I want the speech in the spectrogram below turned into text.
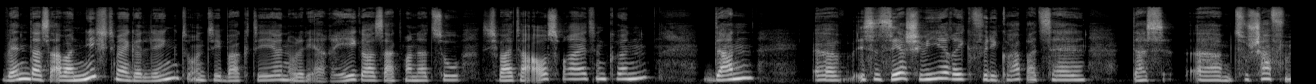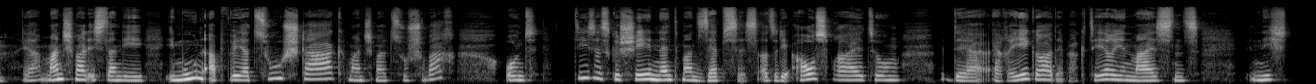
Wenn das aber nicht mehr gelingt und die Bakterien oder die Erreger, sagt man dazu, sich weiter ausbreiten können, dann äh, ist es sehr schwierig für die Körperzellen, das äh, zu schaffen. Ja? Manchmal ist dann die Immunabwehr zu stark, manchmal zu schwach und dieses Geschehen nennt man Sepsis, also die Ausbreitung der Erreger, der Bakterien meistens, nicht,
